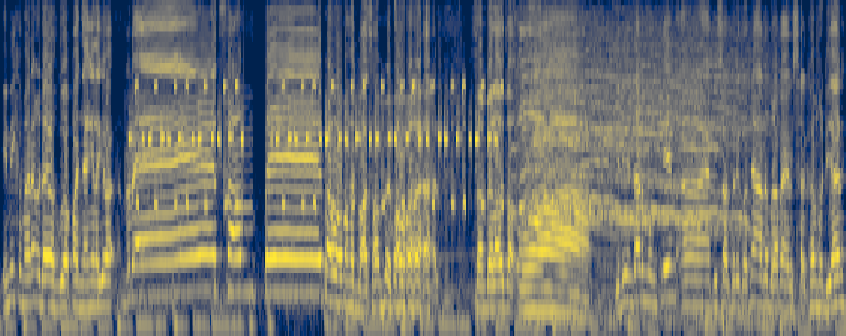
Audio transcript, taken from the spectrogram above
ini kemarin udah gua panjangin lagi red sampai bawah banget bawah sampai bawah sampai laut pak. Wah. Jadi ntar mungkin uh, episode berikutnya atau berapa episode kemudian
